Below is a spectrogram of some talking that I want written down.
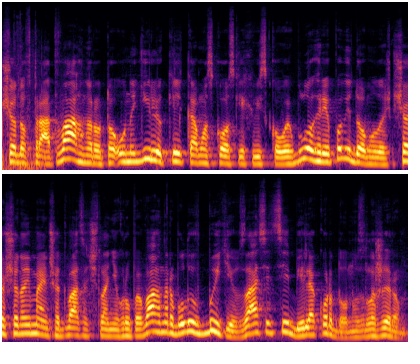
Щодо втрат Вагнеру, то у неділю кілька московських військових блогерів повідомили, що щонайменше 20 членів групи Вагнер були вбиті в засідці біля кордону з Алжиром.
